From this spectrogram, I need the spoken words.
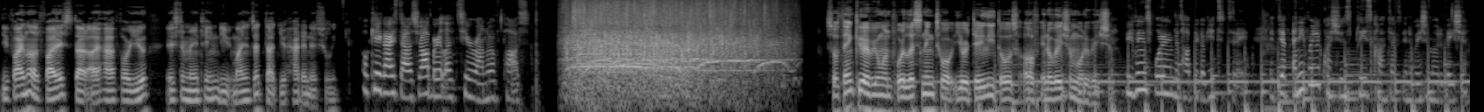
The final advice that I have for you is to maintain the mindset that you had initially. Okay, guys, that was Robert. Let's hear a round of applause. So, thank you everyone for listening to your daily dose of innovation motivation. We've been exploring the topic of YouTube today. If you have any further questions, please contact Innovation Motivation.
